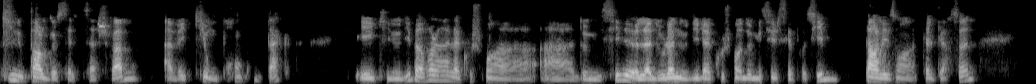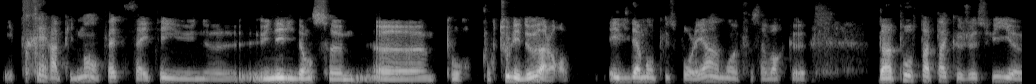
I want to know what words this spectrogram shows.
qui nous parle de cette sage-femme avec qui on prend contact et qui nous dit bah voilà l'accouchement à, à, domicile la doula nous dit l'accouchement à domicile c'est possible parlez-en à telle personne et très rapidement en fait ça a été une, une évidence euh, pour pour tous les deux alors évidemment plus pour Léa hein. moi il faut savoir que bah, pauvre papa que je suis, euh,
